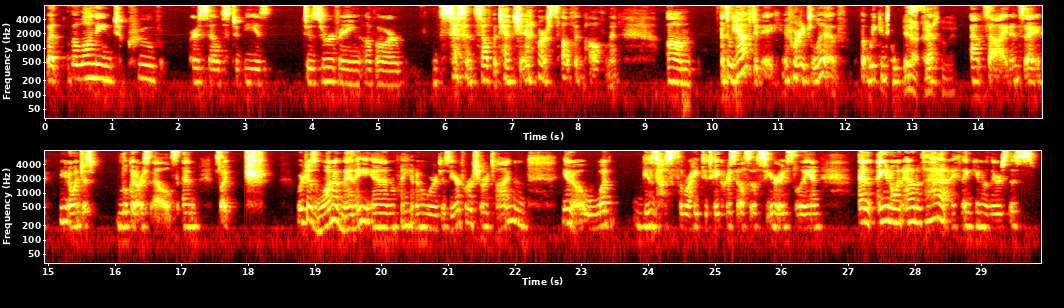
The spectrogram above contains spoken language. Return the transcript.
But the longing to prove ourselves to be as deserving of our incessant self attention or self involvement um, as we have to be in order to live. But we can take this yeah, step outside and say, you know, and just look at ourselves. And it's like, we're just one of many, and, you know, we're just here for a short time. And, you know, what gives us the right to take ourselves so seriously? And, and you know, and out of that, I think you know, there's this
